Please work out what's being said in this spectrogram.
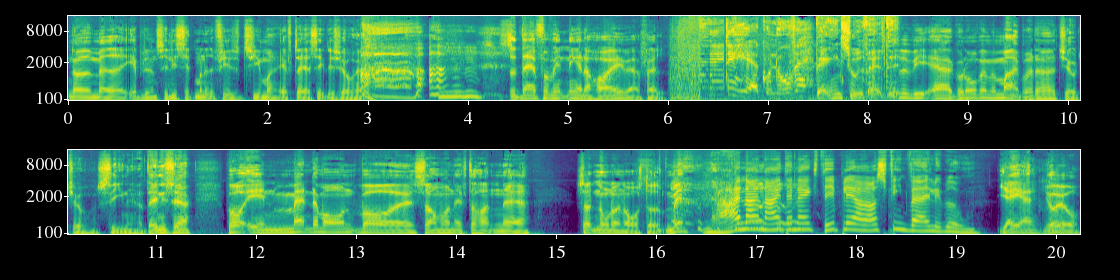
noget med, jeg blev nødt til at lige sætte mig ned i 24 timer, efter jeg har set det show her. så der er forventningerne høje i hvert fald. Det her er Gunova. Dagens udvalgte. Vi er over med mig, Britta, Jojo, og Signe og Dennis her på en mandag morgen, hvor øh, sommeren efterhånden er sådan nogenlunde overstået. Men Nej, nej, nej, den er ikke. det bliver også fint vejr i løbet af ugen. ja, ja, jo jo.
